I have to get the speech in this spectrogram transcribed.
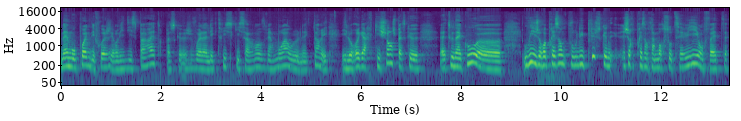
même au point que des fois j'ai envie de disparaître parce que je vois la lectrice qui s'avance vers moi ou le lecteur et, le regard qui change parce que euh, tout d'un coup, euh, oui, je représente pour lui plus que. Je représente un morceau de sa vie, en fait.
